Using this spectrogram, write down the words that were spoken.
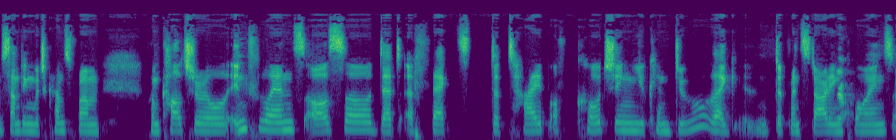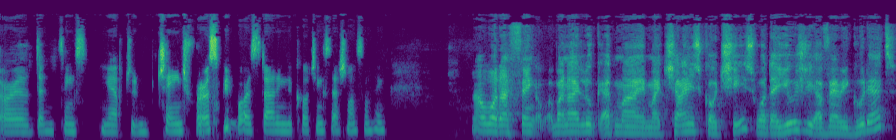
something which comes from from cultural influence also that affects the type of coaching you can do, like different starting yeah. points or the things you have to change first before starting the coaching session or something? Now, what I think when I look at my my Chinese coaches, what they usually are very good at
